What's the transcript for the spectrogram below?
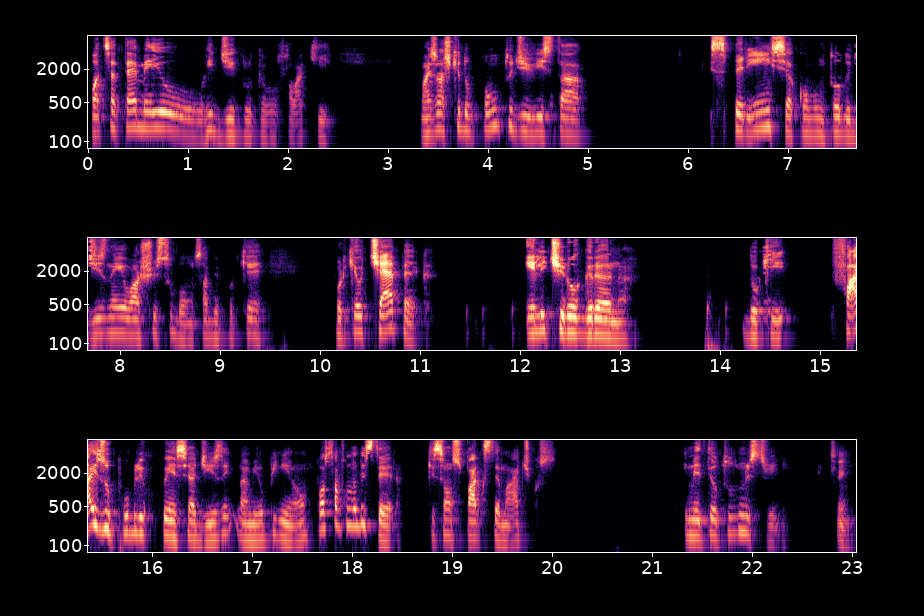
Pode ser até meio ridículo que eu vou falar aqui. Mas eu acho que do ponto de vista experiência como um todo Disney, eu acho isso bom, sabe? Porque porque o Chapek ele tirou grana do que faz o público conhecer a Disney, na minha opinião. Posso estar falando besteira, que são os parques temáticos. E meteu tudo no streaming. Sim.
